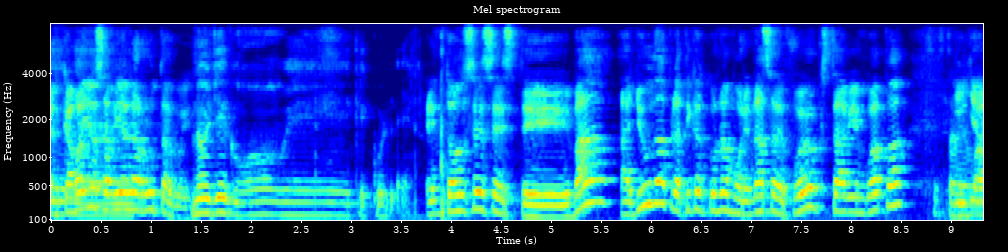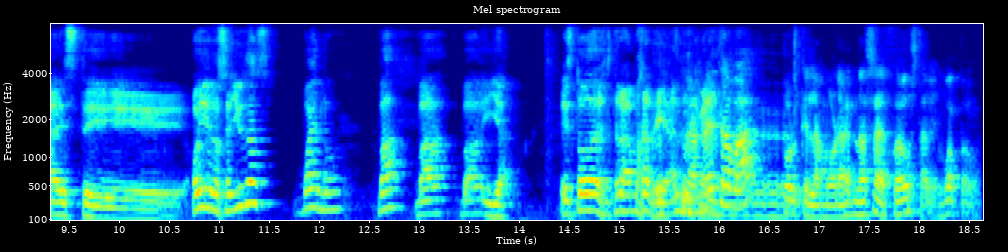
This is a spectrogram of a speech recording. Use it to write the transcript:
El caballo sabía la ruta, güey. No llegó, güey. Qué culero. Entonces, este, va, ayuda, platica con una morenaza de fuego que está bien guapa. Está y bien ya, guapa. este, oye, ¿nos ayudas? Bueno, va, va, va, y ya. Es toda el trama de La Alucard. neta va porque la morenaza de fuego está bien guapa, güey.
